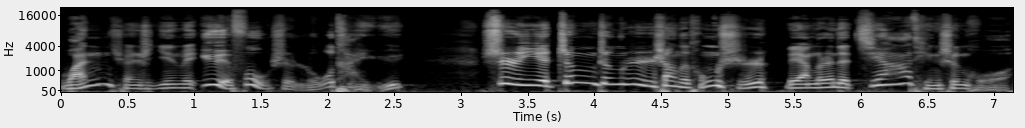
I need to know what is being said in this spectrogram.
完全是因为岳父是卢泰愚。事业蒸蒸日上的同时，两个人的家庭生活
